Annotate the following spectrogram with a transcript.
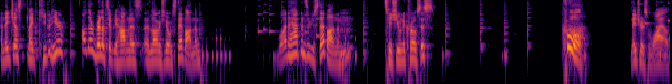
And they just, like, keep it here? Oh, they're relatively harmless as long as you don't step on them. What happens if you step on them? Hmm? Tissue necrosis. Cool. Ah. Nature is wild.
